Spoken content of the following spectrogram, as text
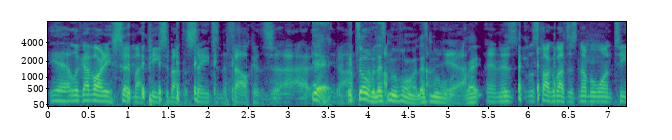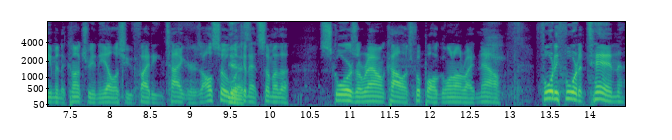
Yeah, look, I've already said my piece about the Saints and the Falcons. Uh, Yeah, you know, it's I'm- over. Let's move on. Let's move Yeah, on. Right? And this, let's talk about this number one team in the country in the LSU Fighting Tigers. Also, Yes. looking at some of the scores around college football going on right now, forty-four to ten.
